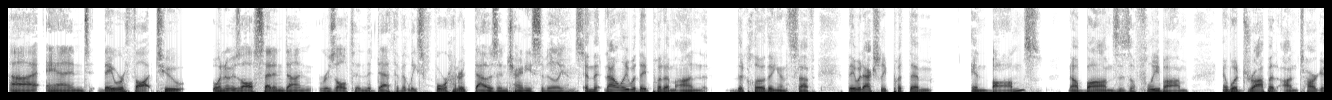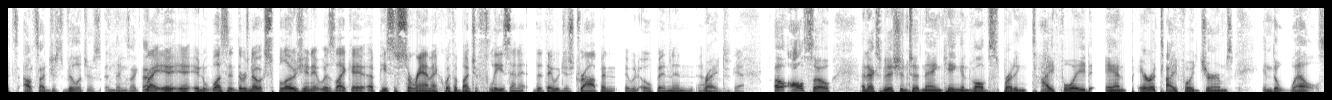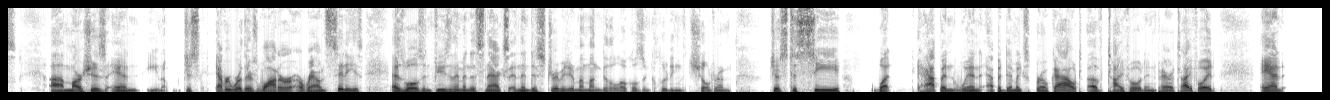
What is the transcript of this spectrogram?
uh, and they were thought to, when it was all said and done, result in the death of at least four hundred thousand Chinese civilians. And th- not only would they put them on the clothing and stuff, they would actually put them in bombs. Now, bombs is a flea bomb and would drop it on targets outside just villages and things like that. Right. It, it- wasn't, there was no explosion. It was like a, a piece of ceramic with a bunch of fleas in it that they would just drop and it would open and. um, Right. Yeah. Oh, also, an expedition to Nanking involved spreading typhoid and paratyphoid germs into wells, uh, marshes, and, you know, just everywhere there's water around cities, as well as infusing them into snacks and then distributing them among to the locals, including the children, just to see what happened when epidemics broke out of typhoid and paratyphoid. And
